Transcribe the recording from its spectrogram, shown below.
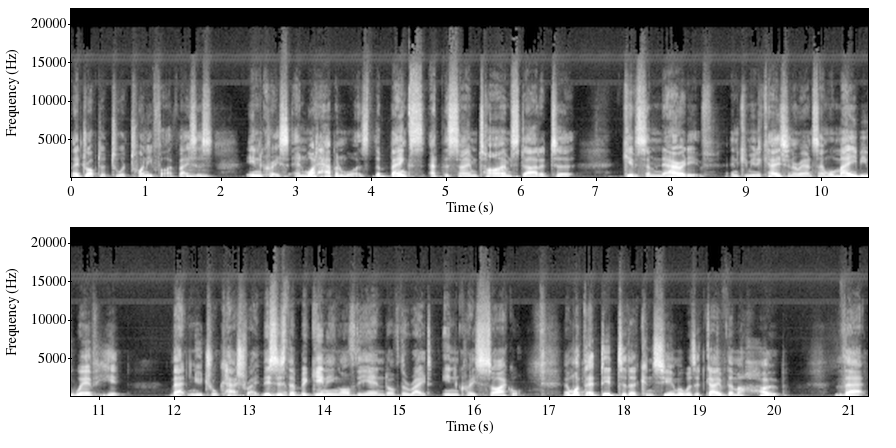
they dropped it to a 25 basis mm-hmm. increase. And what happened was the banks at the same time started to give some narrative and communication around saying, well, maybe we've hit that neutral cash rate. This is the beginning of the end of the rate increase cycle. And what that did to the consumer was it gave them a hope that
